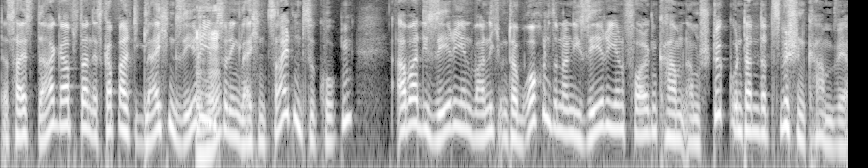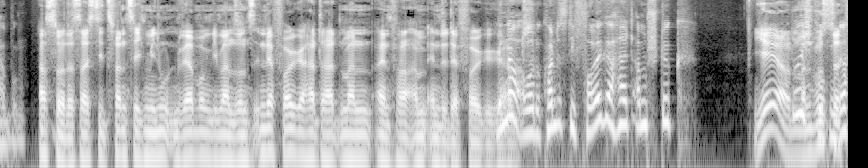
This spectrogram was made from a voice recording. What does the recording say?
Das heißt, da gab es dann, es gab halt die gleichen Serien Mhm. zu den gleichen Zeiten zu gucken, aber die Serien waren nicht unterbrochen, sondern die Serienfolgen kamen am Stück und dann dazwischen kam Werbung. Achso, das heißt, die 20 Minuten Werbung, die man sonst in der Folge hatte, hat man einfach am Ende der Folge Genau, gehabt. aber du konntest die Folge halt am Stück. Ja, ja, und man wusste,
